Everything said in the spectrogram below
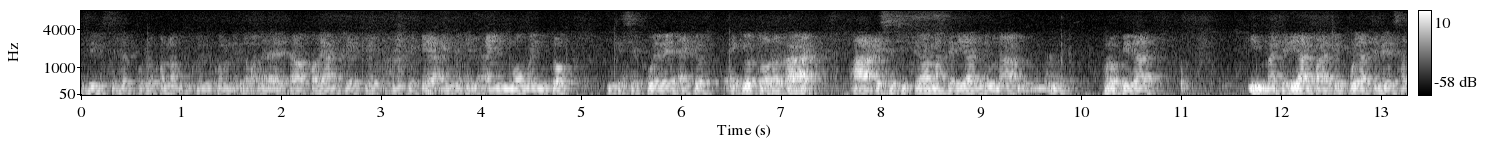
es decir, estáis de acuerdo con la, con- con la manera de trabajo de Ángel que dice que hay, hay un momento en que se puede, hay que, hay que otorgar a ese sistema material de una propiedad inmaterial para que pueda tener esa,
